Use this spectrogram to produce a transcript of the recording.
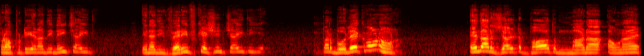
ਪ੍ਰਾਪਰਟੀ ਇਹਨਾਂ ਦੀ ਨਹੀਂ ਚਾਹੀਦੀ। ਇਹਨਾਂ ਦੀ ਵੈਰੀਫਿਕੇਸ਼ਨ ਚਾਹੀਦੀ ਹੈ। ਪਰ ਬੋਲੇ ਕੌਣ ਹੁਣ? ਇਹਦਾ ਰਿਜ਼ਲਟ ਬਹੁਤ ਮਾੜਾ ਆਉਣਾ ਹੈ।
